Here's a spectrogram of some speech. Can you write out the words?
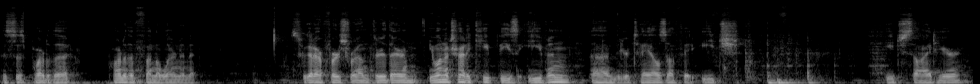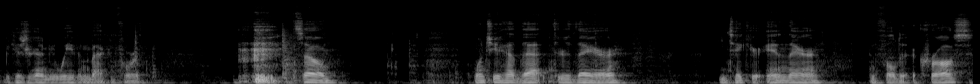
this is part of the part of the fun of learning it. So we got our first round through there. You want to try to keep these even, uh, your tails off at each each side here, because you're going to be weaving back and forth. so once you have that through there, you take your end there and fold it across.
